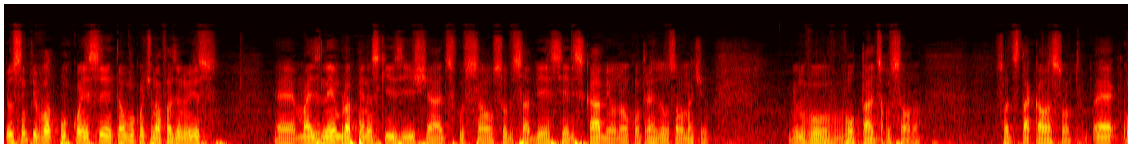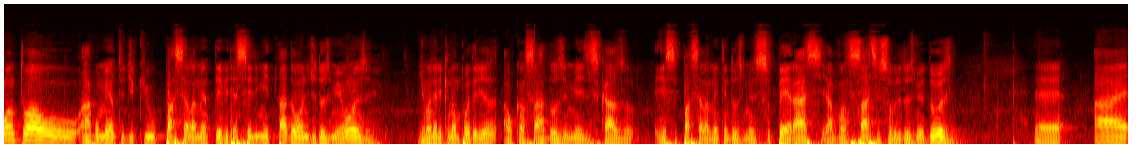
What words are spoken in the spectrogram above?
Eu sempre voto por conhecer, então vou continuar fazendo isso. É, mas lembro apenas que existe a discussão sobre saber se eles cabem ou não contra a resolução normativa. Eu não vou voltar à discussão, não. Só destacar o assunto. É, quanto ao argumento de que o parcelamento deveria ser limitado ao ano de 2011, de maneira que não poderia alcançar 12 meses caso esse parcelamento em 12 meses superasse, avançasse sobre 2012, é, a,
